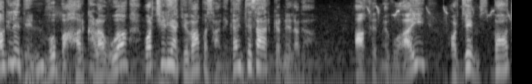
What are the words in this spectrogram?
अगले दिन वो बाहर खड़ा हुआ और चिड़िया के वापस आने का इंतज़ार करने लगा। आखिर में वो आई और जेम्स बहुत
